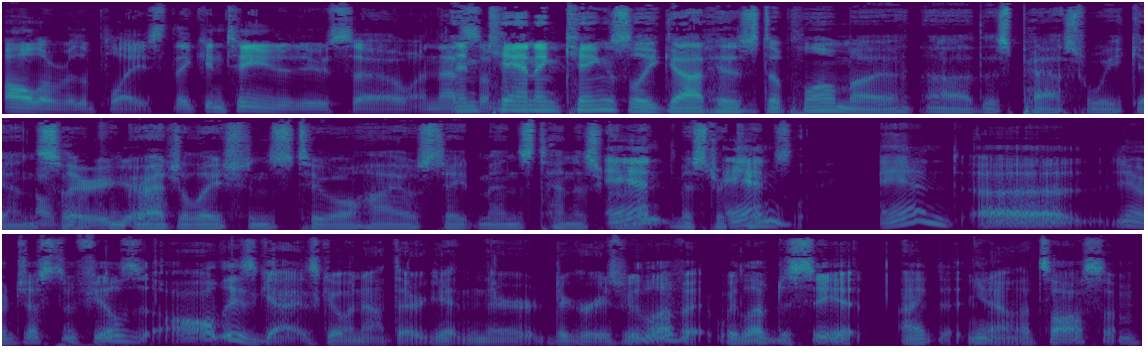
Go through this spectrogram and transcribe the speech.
all over the place. They continue to do so, and that's and something... Cannon Kingsley got his diploma uh, this past weekend. Oh, so congratulations go. to Ohio State men's tennis group, and, Mr. And, Kingsley. And uh, you know Justin Fields, all these guys going out there getting their degrees. We love it. We love to see it. I, you know, that's awesome.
